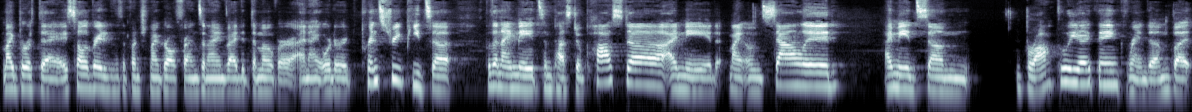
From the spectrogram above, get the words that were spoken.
my birthday. I celebrated with a bunch of my girlfriends and I invited them over and I ordered Prince Street Pizza, but then I made some pesto pasta. I made my own salad. I made some broccoli, I think, random, but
